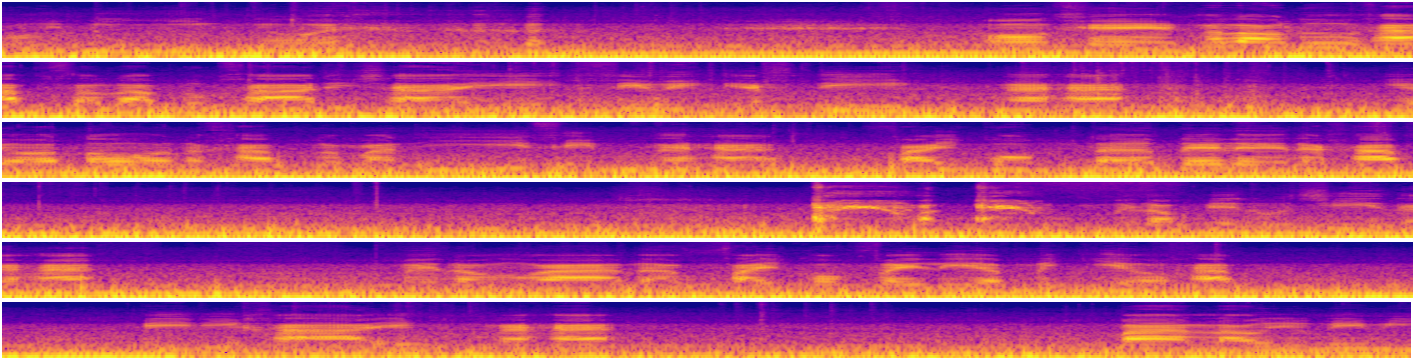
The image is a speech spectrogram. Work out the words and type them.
อ้ยมียิงด้วย โอเค ก็ลองดู ครับสำหรับลูกค้าที่ใช้ Civic FD นะฮะเกียร์ออโต้นะครับน้ำมัน E20 นะฮะ ไฟกลมเติมได้เลยนะครับ ไม่ต้องเปลี่ยนหัวฉีดนะฮะ ไม่ต้องว่าแบบไฟกลมไฟเหลี่ยมไม่เกี่ยวครับ ปีที่ขายนะฮะ บ้านเรายังไม่มี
